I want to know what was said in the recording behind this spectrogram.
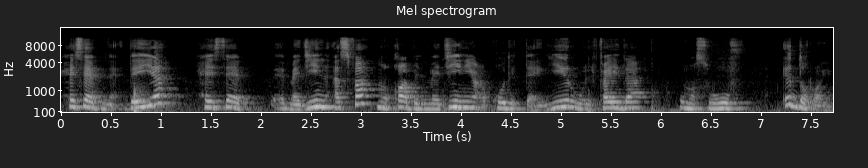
حساب نقدية حساب مدين أسفة مقابل مديني عقود التأجير والفايدة ومصروف الضرائب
